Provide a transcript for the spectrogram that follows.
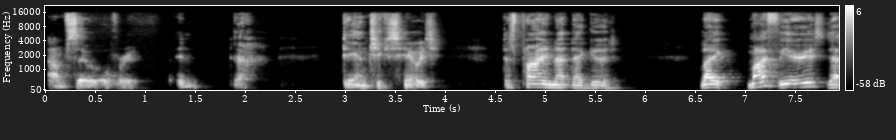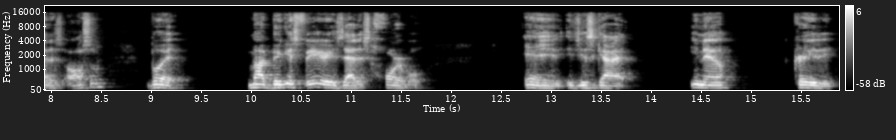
I'm so over it. And uh, damn chicken sandwich. That's probably not that good. Like my fear is that it's awesome, but my biggest fear is that it's horrible, and it just got you know crazy.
